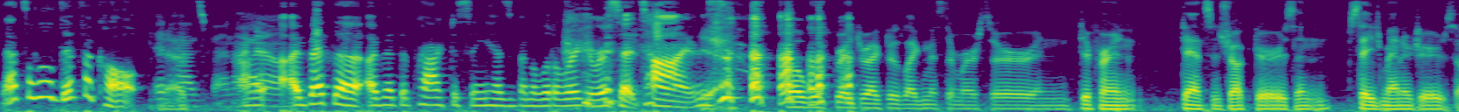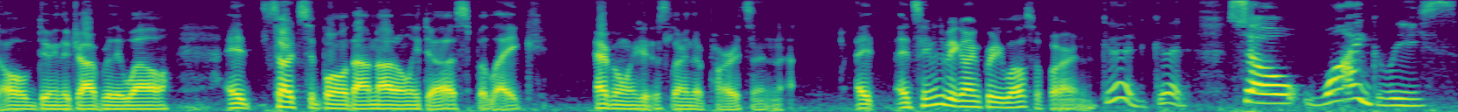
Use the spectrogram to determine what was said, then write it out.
that's a little difficult. It has been. I know. I, I bet the I bet the practicing has been a little rigorous at times. But with great directors like Mr. Mercer and different dance instructors and stage managers all doing their job really well, it starts to boil down not only to us, but like everyone can just learn their parts. And it, it seems to be going pretty well so far. Good, good. So why Grease?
